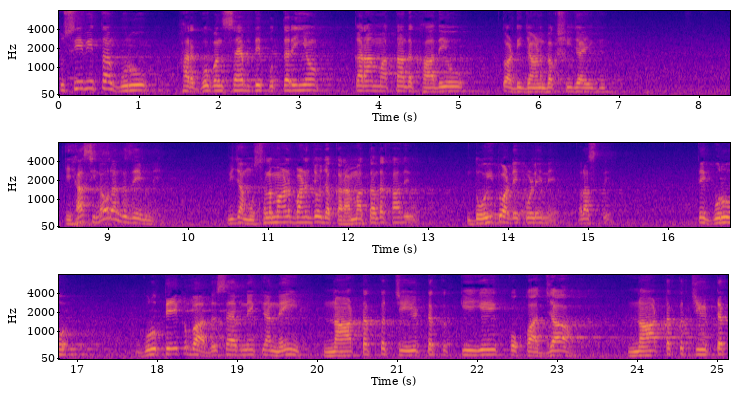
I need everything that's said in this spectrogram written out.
ਤੁਸੀਂ ਵੀ ਤਾਂ ਗੁਰੂ ਹਰਗੋਬਿੰਦ ਸਾਹਿਬ ਦੇ ਪੁੱਤਰ ਹੀ ਹੋ ਕਰਾਮਾਤਾਂ ਦਿਖਾ ਦਿਓ, ਤੁਹਾਡੀ ਜਾਨ ਬਖਸ਼ੀ ਜਾਏਗੀ। ਕਿਹਾ ਸੀ ਨਾ ਔਰੰਗਜ਼ੇਬ ਨੇ ਵੀ ਜਾਂ ਮੁਸਲਮਾਨ ਬਣ ਜਾਓ ਜਾਂ ਕਰਾਮਾਤਾਂ ਦਿਖਾ ਦਿਓ। ਦੋ ਹੀ ਤੁਹਾਡੇ ਕੋਲੇ ਨੇ ਰਸਤੇ। ਤੇ ਗੁਰੂ ਗੁਰੂ ਤੇਗ ਬਹਾਦਰ ਸਾਹਿਬ ਨੇ ਕਿਹਾ, ਨਹੀਂ, ਨਾਟਕ, ਚੇਟਕ ਕੀਏ ਕੋਕਾਜਾ ਨਾਟਕ, ਚੇਟਕ,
